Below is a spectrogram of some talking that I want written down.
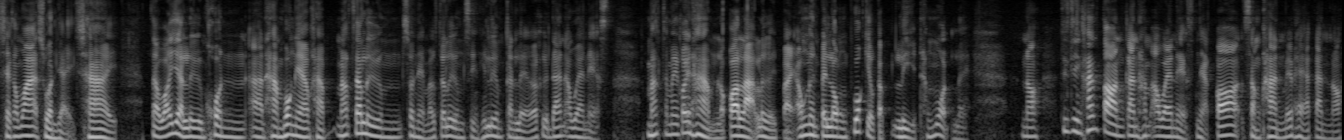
ใช้คำว่าส่วนใหญ่ใช่ แต่ว่าอย่าลืมคนทำพวกนี้ครับ มักจะลืม ส่วนใหญ่มักจะลืมสิ่งที่ลืมกันเลยก็คือด้าน awareness มักจะไม่ค่อยทำแล้วก็ละเลยไป เอาเงินไปลงพวกเกี่ยวกับ lead ทั้งหมดเลยเนาะ จริงๆขั้นตอนการทำ awareness เนี่ยก็สำคัญไม่แพ้กันเนาะ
